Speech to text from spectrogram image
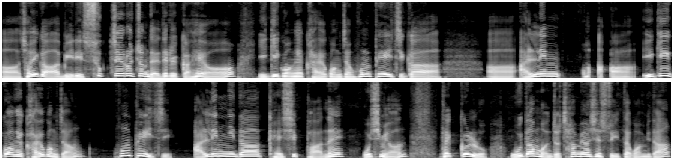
어, 저희가 미리 숙제로 좀 내드릴까 해요. 이기광의 가요광장 홈페이지가 아, 알림 아, 아 이기광의 가요광장 홈페이지 알립니다 게시판에 오시면 댓글로 오답 먼저 참여하실 수 있다고 합니다.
